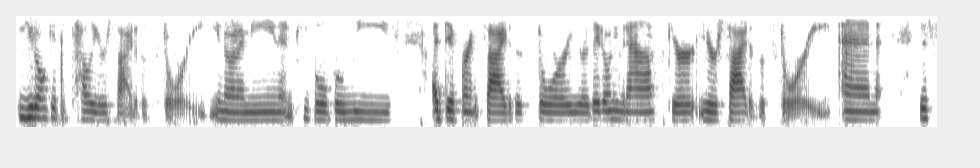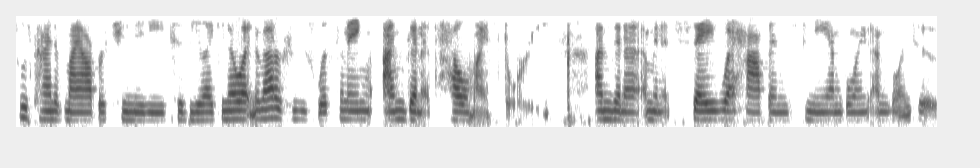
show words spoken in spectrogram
you don't get to tell your side of the story. You know what I mean? And people believe a different side of the story or they don't even ask your your side of the story. And this was kind of my opportunity to be like, you know what, no matter who's listening, I'm going to tell my story. I'm going to I'm going to say what happened to me. I'm going I'm going to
